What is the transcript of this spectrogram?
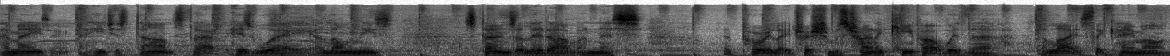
amazing. And he just danced that his way along these stones that lit up, and this poor electrician was trying to keep up with the, the lights that came on.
